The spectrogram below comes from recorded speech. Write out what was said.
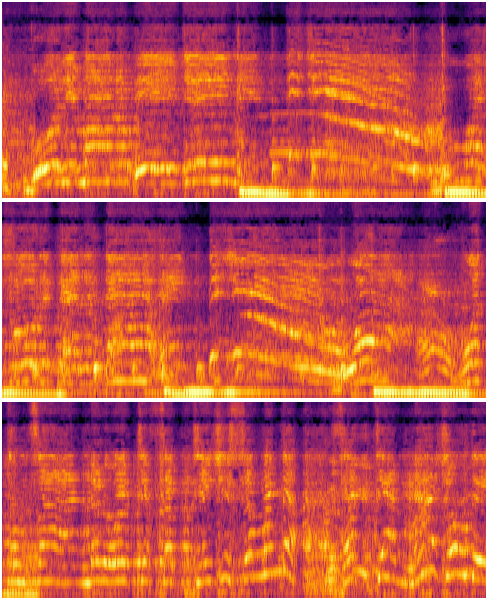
गोली मार भेजे में हुआ शोर करता है. वा वा तुमचा अंडरवर्ल्डच्या सत्याशी संबंध सत्यानाश होऊ दे.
